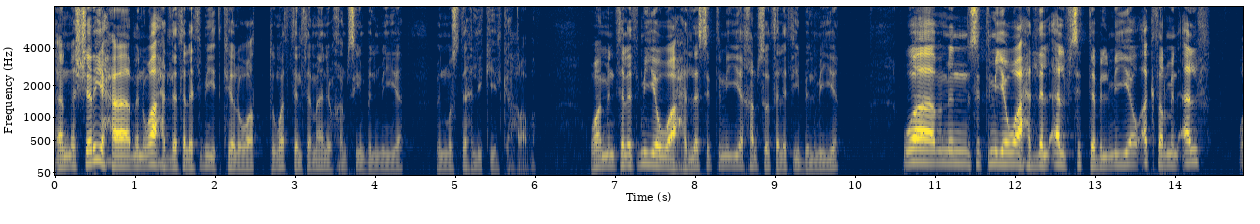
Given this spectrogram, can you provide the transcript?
أن الشريحة من واحد ل 300 كيلو وات تمثل 58% من مستهلكي الكهرباء ومن 301 ل 600 35% ومن 601 لل 1000 6% وأكثر من 1000 1%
